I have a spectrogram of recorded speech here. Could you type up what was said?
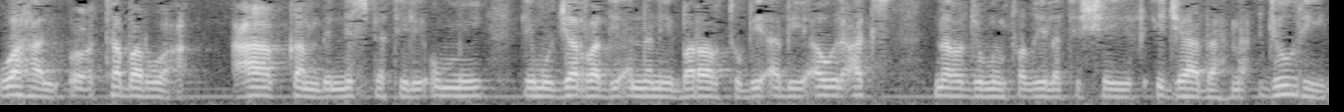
وهل أعتبر عاقا بالنسبة لأمي لمجرد أنني بررت بأبي أو العكس؟ نرجو من فضيلة الشيخ إجابة مأجورين.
